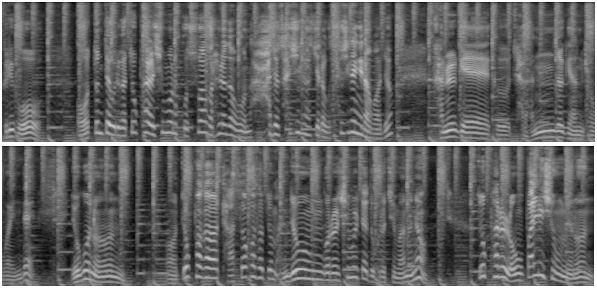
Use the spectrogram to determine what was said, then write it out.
그리고 어떤 때 우리가 쪽파를 심어놓고 수확을 하려다 보면 아주 사실사실하고 사실행이라고 하죠. 가늘게 그 잘 안 저기 한 경우가 있는데 요거는 어, 쪽파가 다 썩어서 좀 안 좋은 거를 심을 때도 그렇지만은요. 쪽파를 너무 빨리 심으면은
